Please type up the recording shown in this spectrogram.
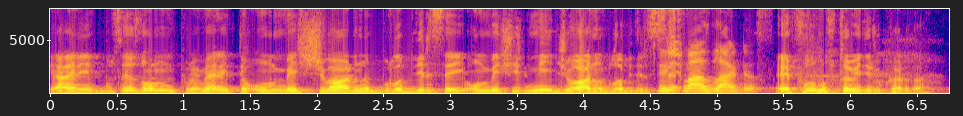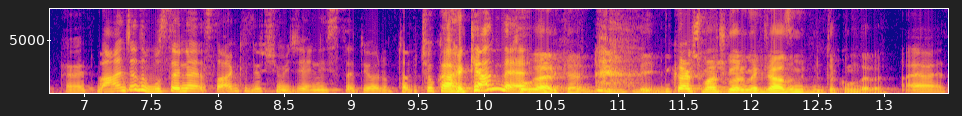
yani bu sezon Premier Lig'de 15 civarını bulabilirse, 15-20 civarını bulabilirse Düşmezler diyorsun. e, Fulham'ı tutabilir yukarıda. Evet. Bence de bu sene sanki düşmeyeceğini hissediyorum. Tabii çok erken de. Çok erken. Bir, birkaç maç görmek lazım bütün takımları. Evet.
